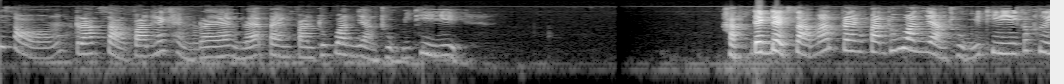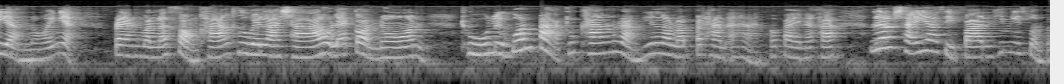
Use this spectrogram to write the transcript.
ที่ 2 รักษาฟันให้แข็งแรงและแปรงฟันทุกวันอย่างถูกวิธีค่ะเด็กๆสามารถแปรงฟันทุกวันอย่างถูกวิธีก็คืออย่างน้อยเนี่ยแปรงวันละสองครั้งคือเวลาเช้าและก่อนนอน ถูหรือบ้วนปากทุกครั้งหลังที่เรารับประทานอาหารเข้าไปนะคะ เลือกใช้ยาสีฟันที่มีส่วนผ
